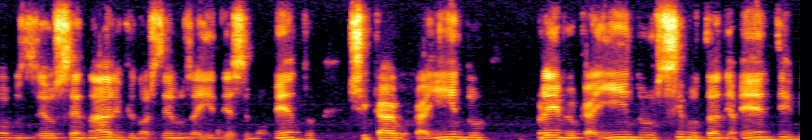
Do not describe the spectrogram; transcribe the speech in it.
vamos dizer, o cenário que nós temos aí nesse momento. Chicago caindo, prêmio caindo simultaneamente.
